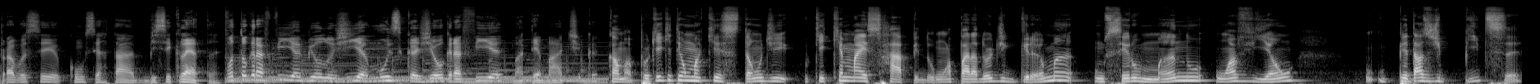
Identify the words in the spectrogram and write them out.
para você consertar bicicleta, fotografia, biologia, música, geografia, matemática. Calma, por que que tem uma questão de o que que é mais rápido? Um aparador de grama, um ser humano, um avião, um pedaço de pizza?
